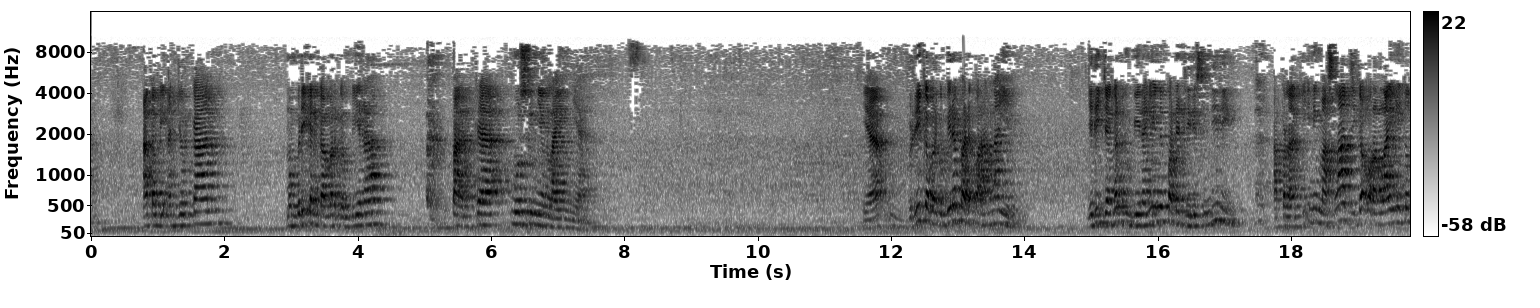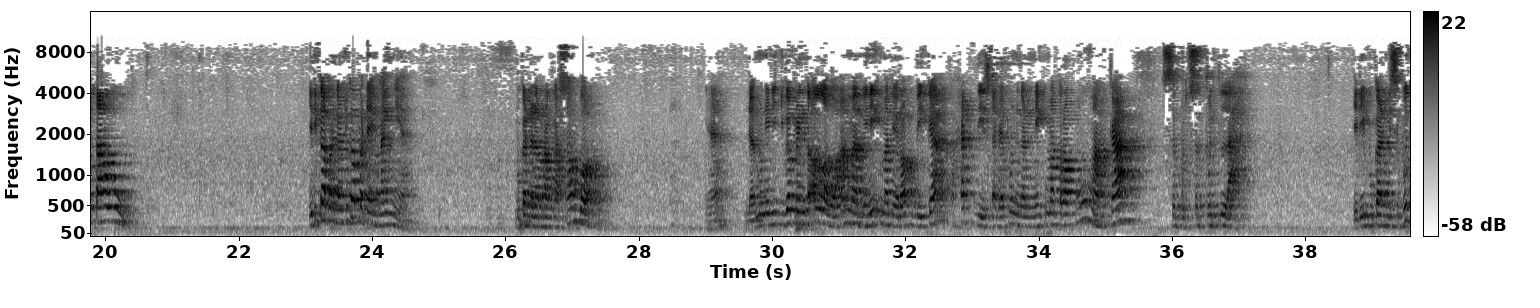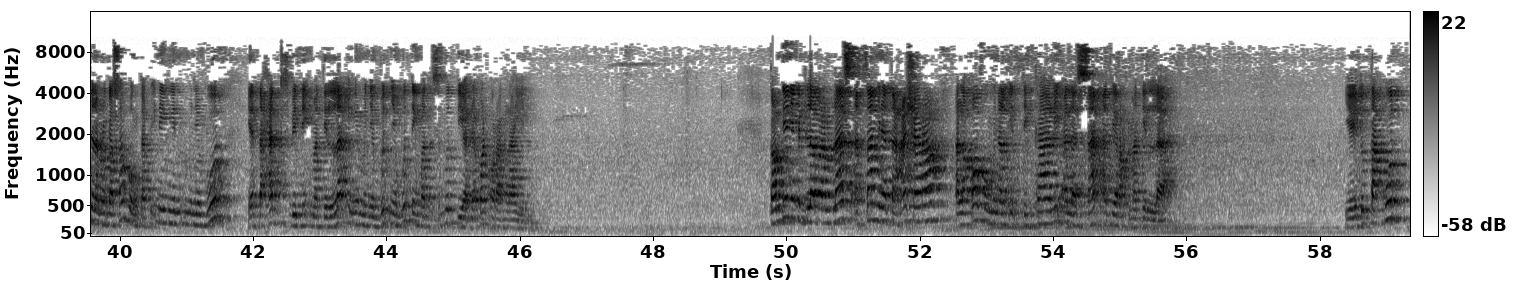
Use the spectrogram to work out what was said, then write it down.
atau dianjurkan memberikan kabar gembira pada muslim yang lainnya. Ya, beri kabar gembira pada orang lain. Jadi jangan gembiranya itu pada diri sendiri. Apalagi ini masalah jika orang lain itu tahu. Jadi kabarkan juga pada yang lainnya. Bukan dalam rangka sombong. Ya. Namun ini juga perintah Allah wa amma bi nikmati rabbika fahaddis. Adapun dengan nikmat Rabbmu maka sebut-sebutlah. Jadi bukan disebut dalam rangka sombong tapi ini ingin menyebut Ya tahadus bin nikmatillah ingin menyebut-nyebut nikmat tersebut di hadapan orang lain. Kemudian yang ke-18 At-Thaminata Asyara Al-Qafu minal ittikali ala sa'ati rahmatillah Yaitu takut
